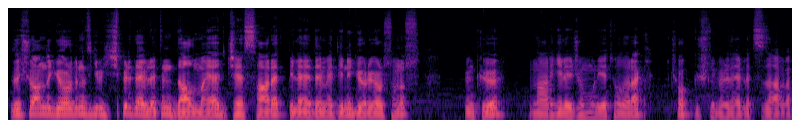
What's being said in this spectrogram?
Size şu anda gördüğünüz gibi hiçbir devletin dalmaya cesaret bile edemediğini görüyorsunuz. Çünkü Nargile Cumhuriyeti olarak çok güçlü bir devletiz abi.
